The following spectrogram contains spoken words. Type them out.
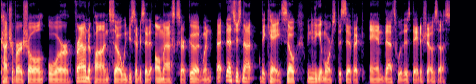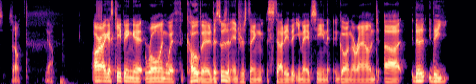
controversial or frowned upon. So we just have to say that all masks are good when that, that's just not the case. So we need to get more specific, and that's what this data shows us. So, yeah. All right, I guess keeping it rolling with COVID, this was an interesting study that you may have seen going around. Uh, the the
